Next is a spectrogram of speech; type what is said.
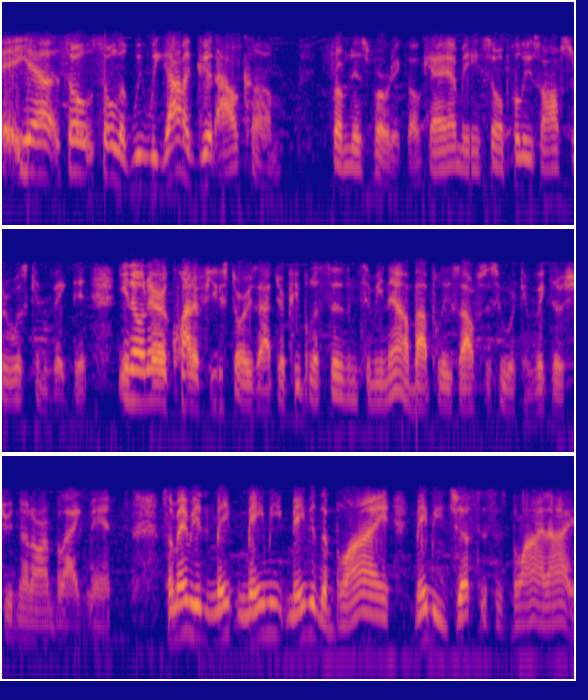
yeah. So so look, we we got a good outcome from this verdict, okay? I mean, so a police officer was convicted. You know, there are quite a few stories out there. People are sending them to me now about police officers who were convicted of shooting an unarmed black man. So maybe, maybe, maybe, the blind, maybe justice's blind eye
